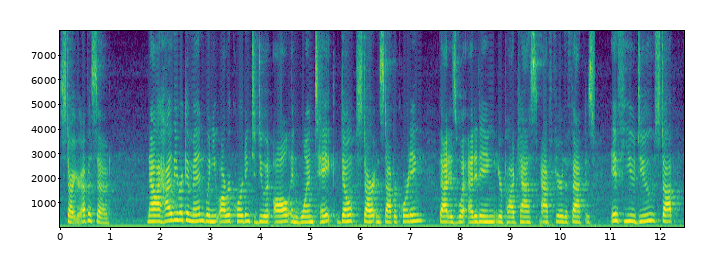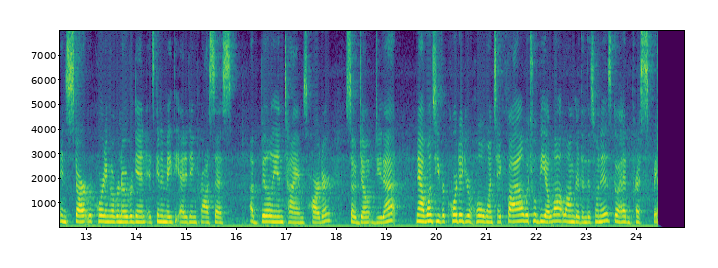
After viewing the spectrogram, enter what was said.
start your episode. Now, I highly recommend when you are recording to do it all in one take. Don't start and stop recording. That is what editing your podcast after the fact is. If you do stop and start recording over and over again, it's going to make the editing process a billion times harder. So don't do that. Now, once you've recorded your whole one take file, which will be a lot longer than this one is, go ahead and press space.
